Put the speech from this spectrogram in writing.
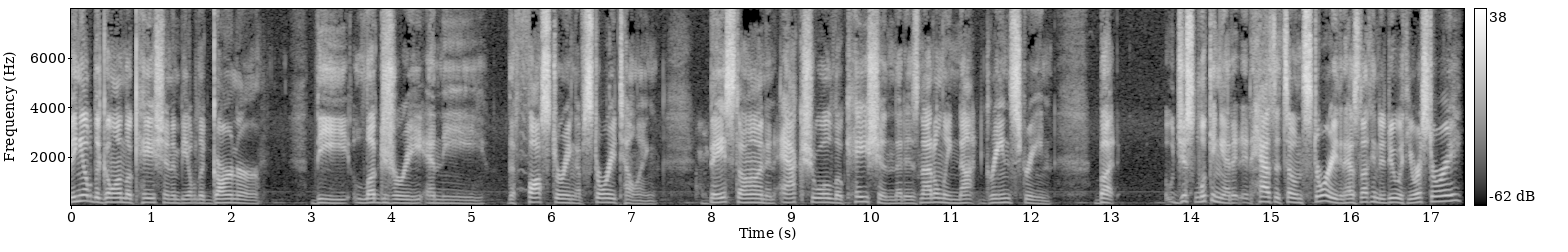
being able to go on location and be able to garner the luxury and the the fostering of storytelling based on an actual location that is not only not green screen, but just looking at it, it has its own story that has nothing to do with your story,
